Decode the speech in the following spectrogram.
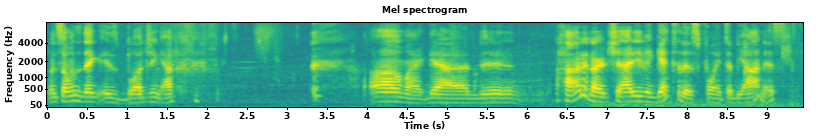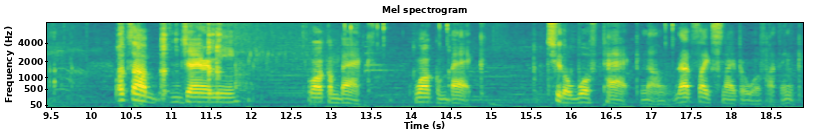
When someone's dick is bludging out Oh my god, dude. How did our chat even get to this point, to be honest? What's up, Jeremy? Welcome back. Welcome back to the Wolf Pack. No, that's like Sniper Wolf, I think.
